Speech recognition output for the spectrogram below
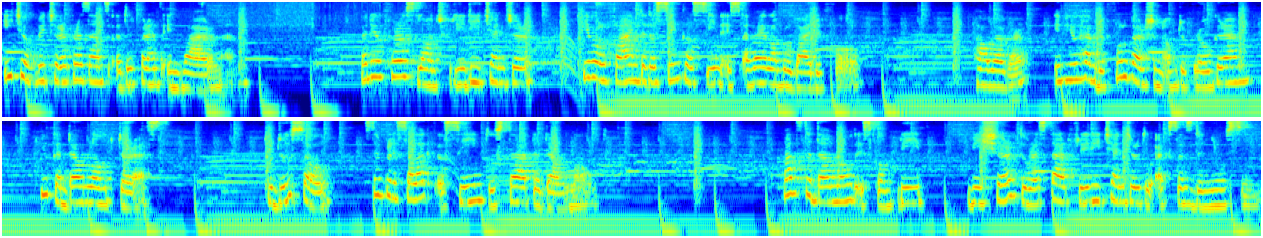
each of which represents a different environment. When you first launch 3D Changer, you will find that a single scene is available by default. However, if you have the full version of the program, you can download the rest. To do so, simply select a scene to start the download. Once the download is complete, be sure to restart 3D Changer to access the new scene.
